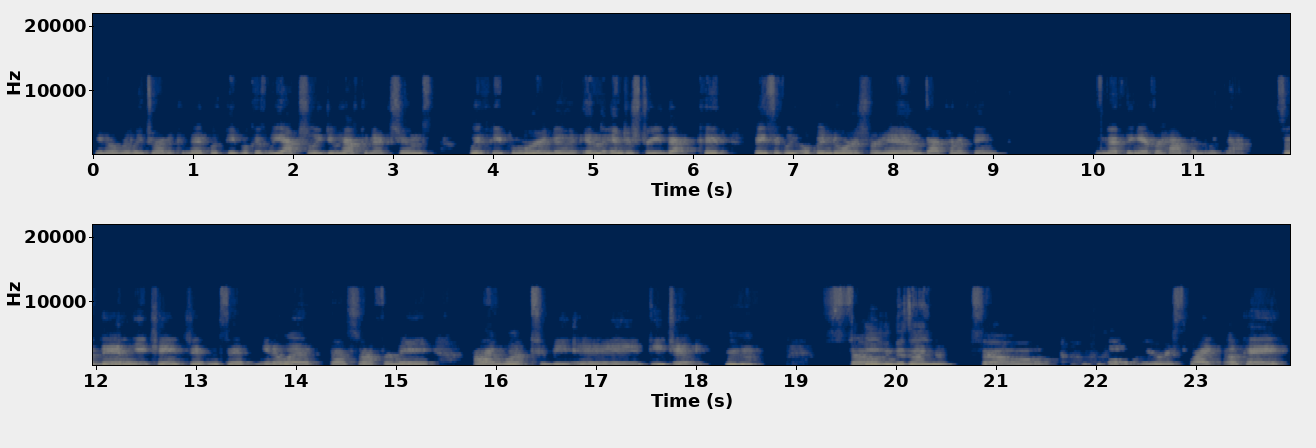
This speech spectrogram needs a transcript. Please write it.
you know, really try to connect with people because we actually do have connections with people who are in the, in the industry that could basically open doors for him, that kind of thing. Nothing ever happened with that. So then he changed it and said, you know what? That's not for me. I want to be a DJ. Mm-hmm. So clothing designer. So we were like, okay,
